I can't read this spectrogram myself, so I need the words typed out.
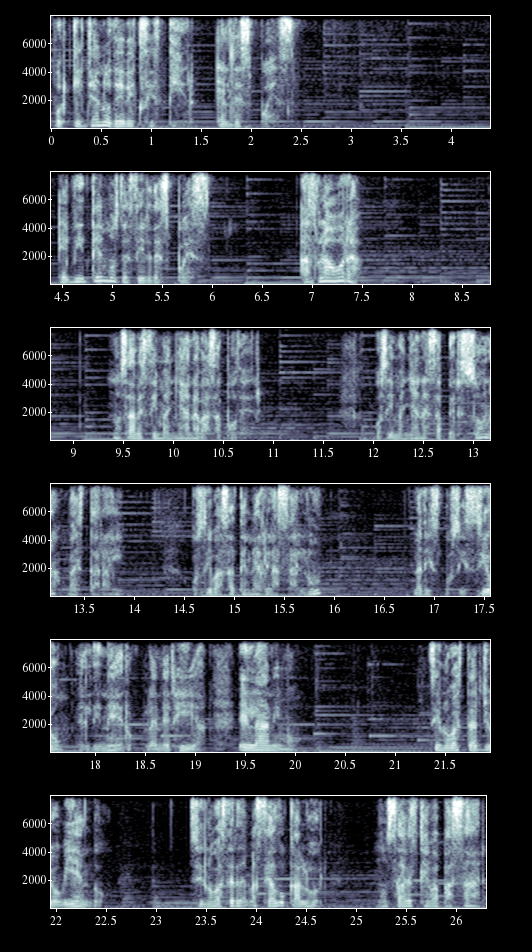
Porque ya no debe existir el después. Evitemos decir después. Hazlo ahora. No sabes si mañana vas a poder. O si mañana esa persona va a estar ahí. O si vas a tener la salud, la disposición, el dinero, la energía, el ánimo. Si no va a estar lloviendo. Si no va a ser demasiado calor. No sabes qué va a pasar.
